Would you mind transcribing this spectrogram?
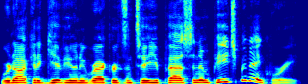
we're not going to give you any records until you pass an impeachment inquiry.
